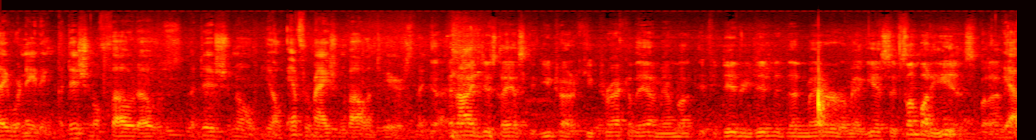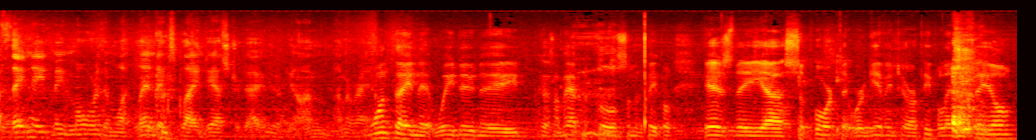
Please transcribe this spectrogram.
They were needing additional photos, additional, you know, information, volunteers, things like that. And I just ask that you try to keep track of that. I mean, I'm not, if you did or you didn't, it doesn't matter. I mean, I guess if somebody is, but I. Yeah, if they need me more than what Linda explained yesterday, you know, I'm, I'm around. One thing that we do need, because I'm having to pull some of the people, is the uh, support that we're giving to our people in the field,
